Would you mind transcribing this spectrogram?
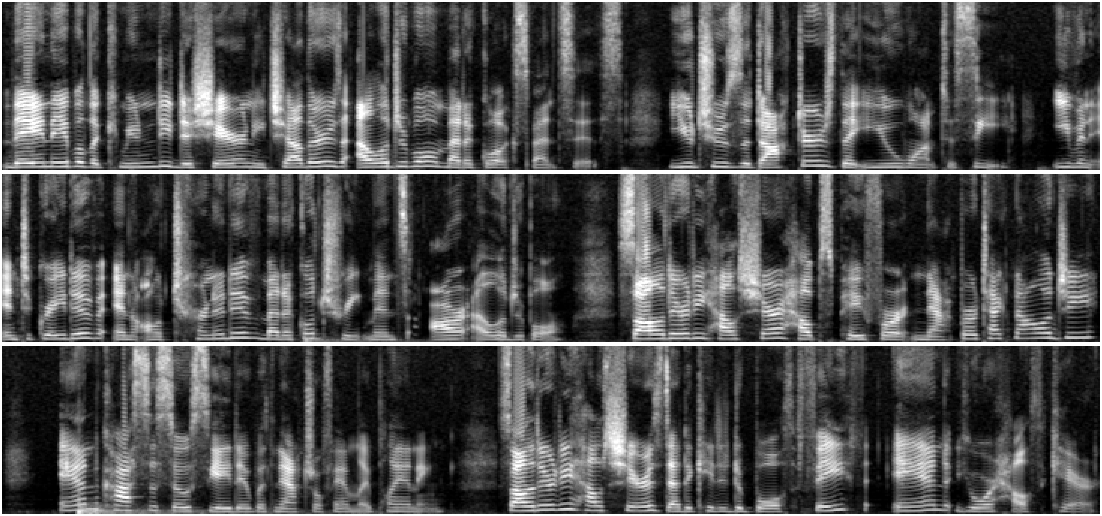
They enable the community to share in each other's eligible medical expenses. You choose the doctors that you want to see. Even integrative and alternative medical treatments are eligible. Solidarity Health Share helps pay for NAPRO technology and costs associated with natural family planning. Solidarity Health Share is dedicated to both faith and your health care.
